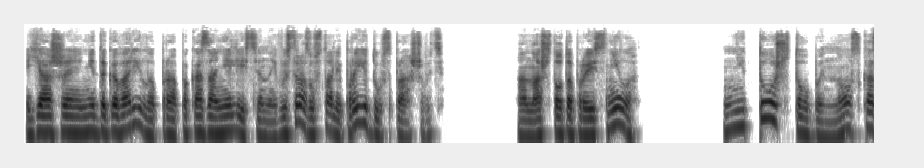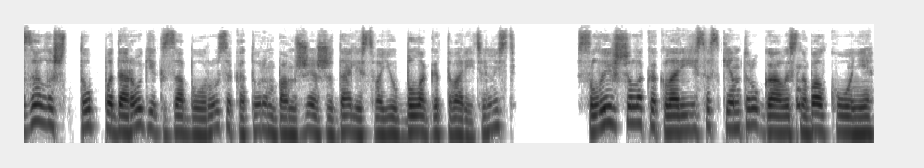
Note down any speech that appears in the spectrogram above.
Я же не договорила про показания Лесиной, вы сразу стали про еду спрашивать. Она что-то прояснила? Не то чтобы, но сказала, что по дороге к забору, за которым бомжи ожидали свою благотворительность, слышала, как Лариса с кем-то ругалась на балконе,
